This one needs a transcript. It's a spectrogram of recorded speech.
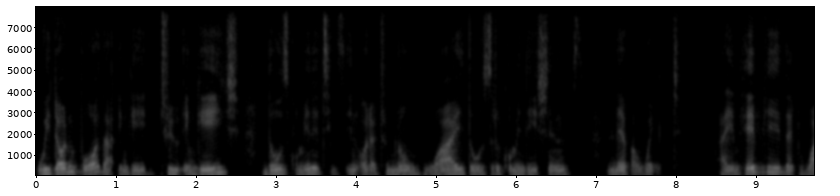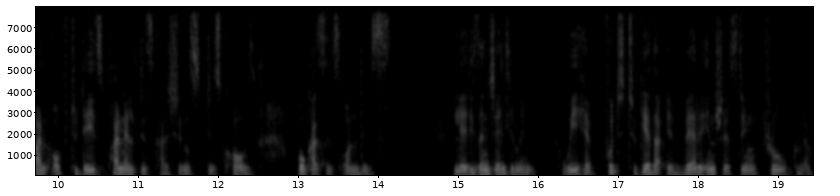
We don't bother engage, to engage those communities in order to know why those recommendations never worked. I am happy that one of today's panel discussions discourse focuses on this. Ladies and gentlemen, we have put together a very interesting program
